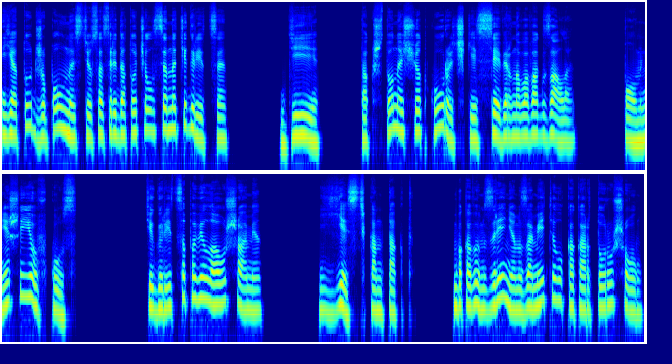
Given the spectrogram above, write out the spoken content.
Я тут же полностью сосредоточился на тигрице. Ди, так что насчет курочки с северного вокзала? Помнишь ее вкус? Тигрица повела ушами. Есть контакт. Боковым зрением заметил, как Артур ушел.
